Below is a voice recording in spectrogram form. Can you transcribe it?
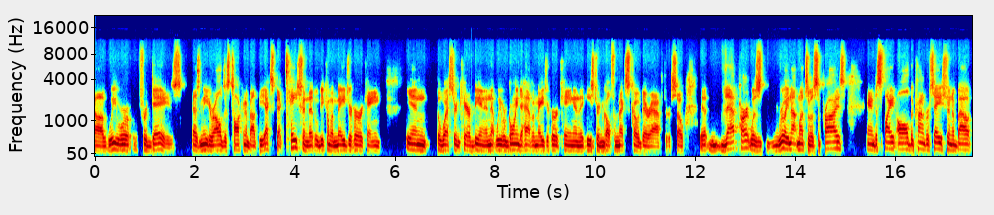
Uh, we were for days, as meteorologists, talking about the expectation that it would become a major hurricane in the Western Caribbean and that we were going to have a major hurricane in the Eastern Gulf of Mexico thereafter. So uh, that part was really not much of a surprise. And despite all the conversation about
